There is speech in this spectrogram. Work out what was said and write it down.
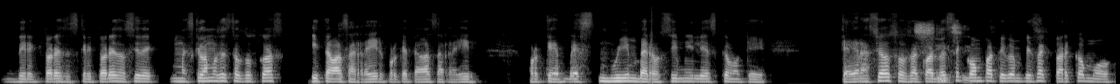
directores, escritores, así de mezclamos estas dos cosas y te vas a reír porque te vas a reír, porque es muy inverosímil y es como que Qué gracioso, o sea, cuando ese compa, te digo, empieza a actuar como,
